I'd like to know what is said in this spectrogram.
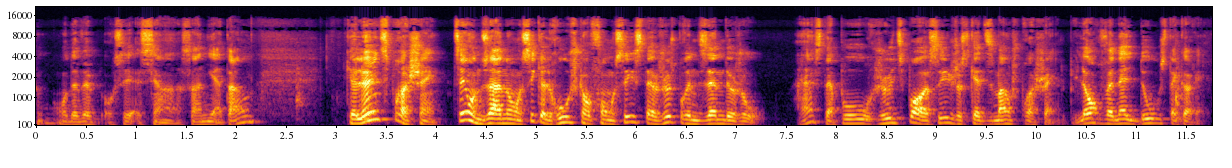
on devait s'en y attendre, que lundi prochain, tu sais, on nous a annoncé que le rouge foncé, c'était juste pour une dizaine de jours. Hein? C'était pour jeudi passé jusqu'à dimanche prochain. Puis là, on revenait le 12, c'était correct.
